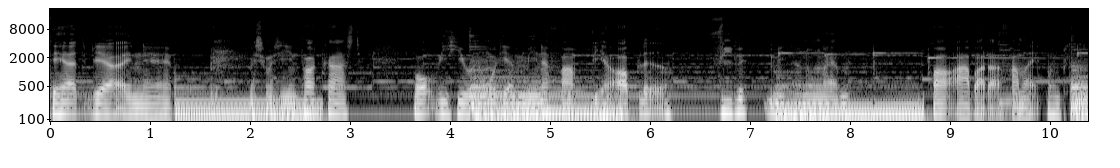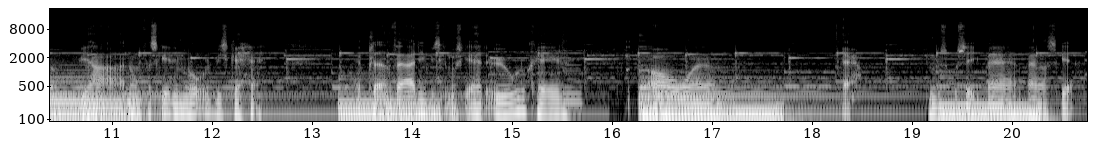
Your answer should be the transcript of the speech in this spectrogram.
det her det bliver en, øh, hvad skal man sige, en podcast, hvor vi hiver nogle af de her minder frem, vi har oplevet. Vilde minder, nogle af dem. Og arbejder fremad på en plade. Vi har nogle forskellige mål. Vi skal have pladen færdig. Vi skal måske have et øvelokale. Og øh, ja, vi må skulle se, hvad, hvad der sker.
